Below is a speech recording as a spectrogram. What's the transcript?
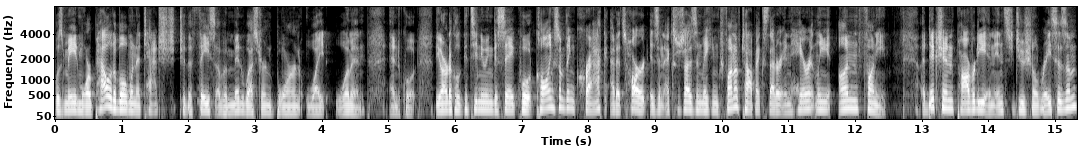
was made more palatable when attached to the face of a Midwestern born white woman, end quote. The article continuing to say, quote, calling something crack at its heart is an exercise in making fun of topics that are inherently unfunny Addiction, poverty, and institutional racism.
